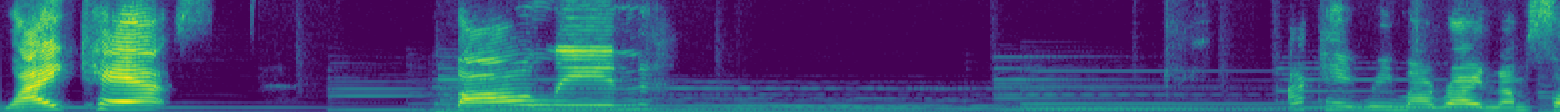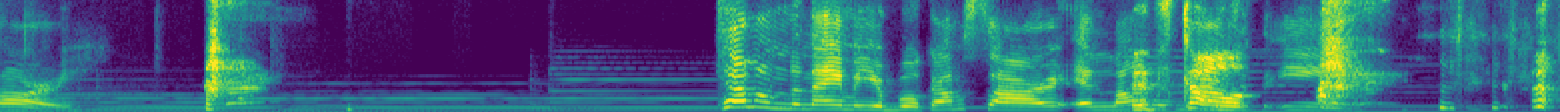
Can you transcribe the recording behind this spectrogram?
white caps falling. I can't read my writing. I'm sorry. Tell them the name of your book. I'm sorry. And lonely it's called. at the end.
